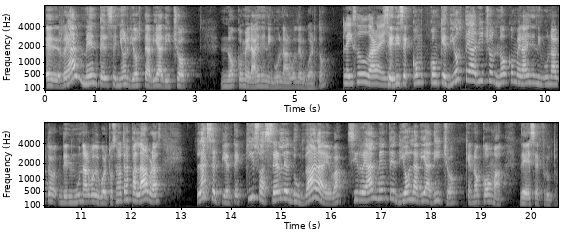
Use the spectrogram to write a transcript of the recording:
eh, ¿realmente el Señor Dios te había dicho, no comeráis de ningún árbol del huerto? Le hizo dudar a ella. Sí, dice, con, que Dios te ha dicho, no comeráis de ningún, de ningún árbol del huerto. O sea, en otras palabras, la serpiente quiso hacerle dudar a Eva si realmente Dios le había dicho que no coma de ese fruto.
